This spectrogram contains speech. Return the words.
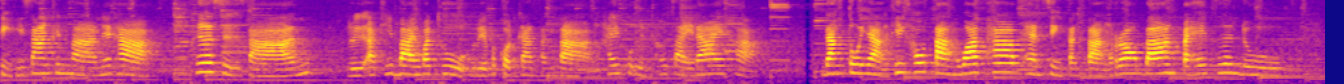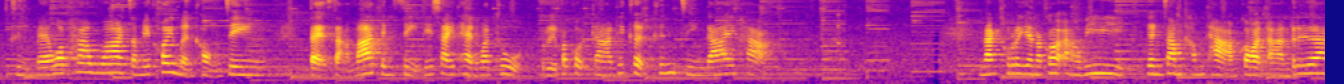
สิ่งที่สร้างขึ้นมาเนี่ยค่ะ เพื่อสื่อสารหรืออธิบายวัตถุหรือปรากฏการณ์ต่างๆ ให้ผู้อื่นเข้าใจได้ค่ะ ดังตัวอย่างที่เข้าตังวาดภาพแทนสิ่งต่างๆ รอบบ้านไปให้เพื่อนดู ถึงแม้ว่าภาพวาดจะไม่ค่อยเหมือนของจริง แต่สามารถเป็นสิ่งที่ใช้แทนวัตถุ หรือปรากฏการณ์ที่เกิดขึ้นจริงได้ค่ะ นักเรียนแล้วก็อาวียังจำคำถามก่อนอ่านเรื่อง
